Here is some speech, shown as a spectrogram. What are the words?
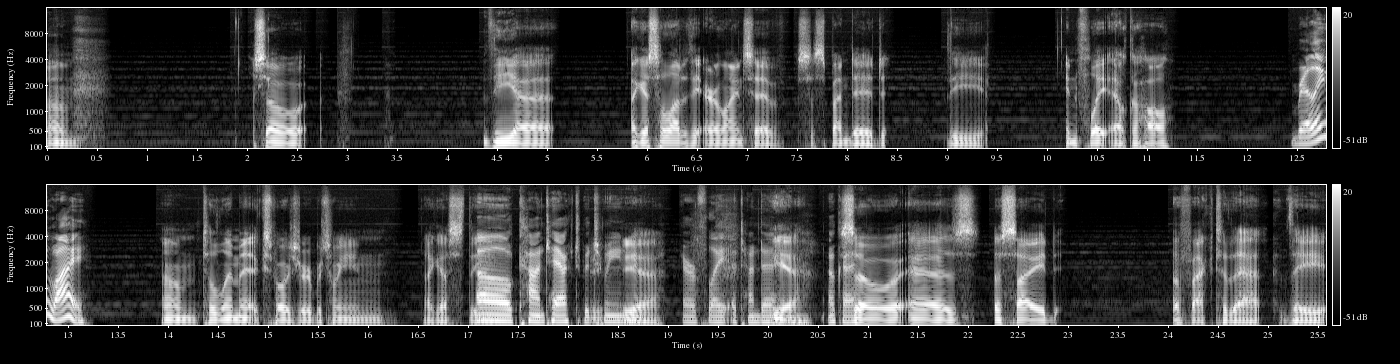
Um, So the uh I guess a lot of the airlines have suspended the inflate alcohol Really? Why? um to limit exposure between I guess the oh, contact between yeah. air flight attendant. Yeah. and- okay. So as a side effect to that, they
